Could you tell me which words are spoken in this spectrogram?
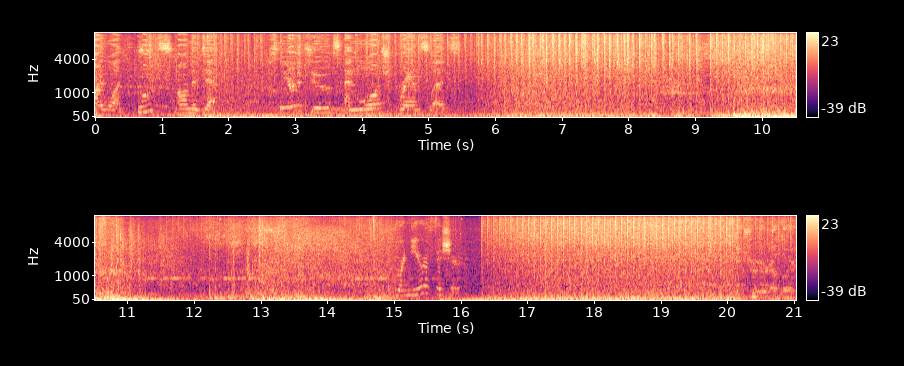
I want boots on the deck. Clear the tubes and launch ram sleds. You're near a fissure. Intruder alert.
